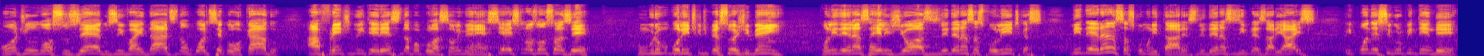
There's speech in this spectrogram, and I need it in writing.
onde os nossos egos e vaidades não podem ser colocados à frente do interesse da população limerense. E é isso que nós vamos fazer. Um grupo político de pessoas de bem, com lideranças religiosas, lideranças políticas, lideranças comunitárias, lideranças empresariais. E quando esse grupo entender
